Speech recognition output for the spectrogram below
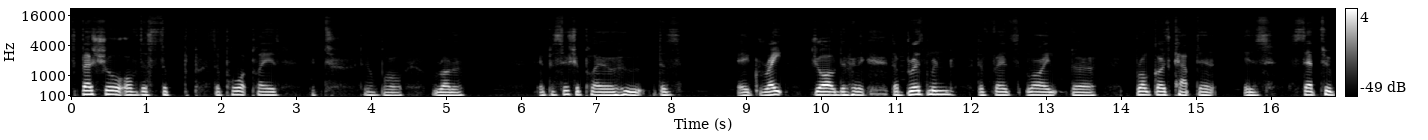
special of the su support players ball runner a position player who does a great job defending the Brisbane defense line the Broncos captain is set to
